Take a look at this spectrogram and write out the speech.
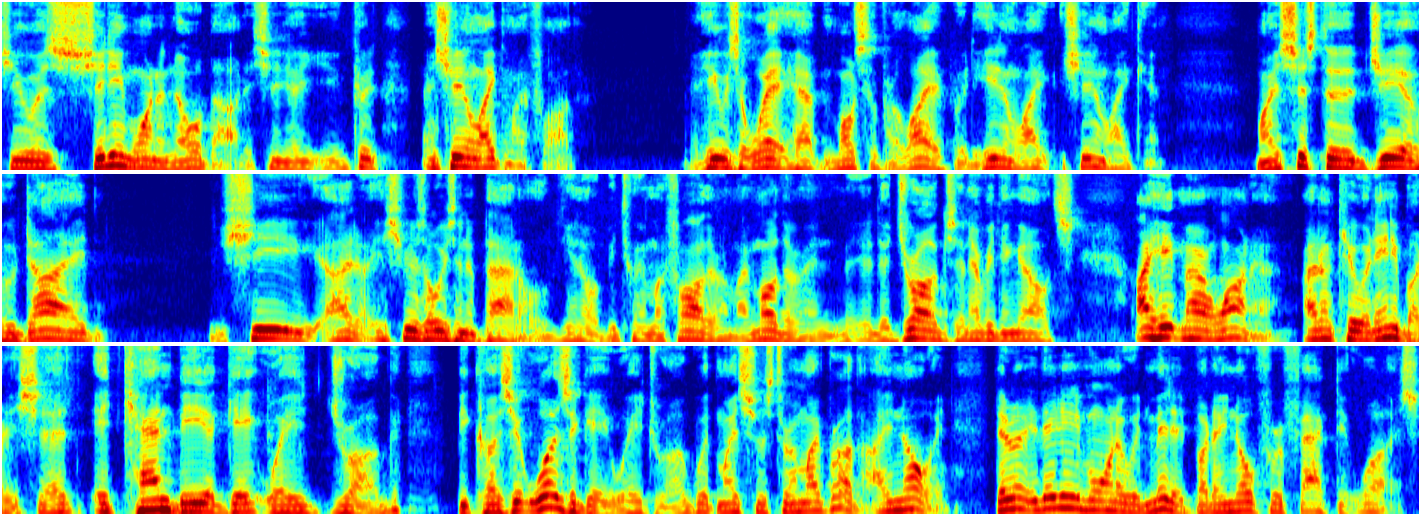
She was, she didn't want to know about it. She you could, and she didn't like my father. He was away most of her life, but he didn't like, she didn't like him. My sister Gia, who died, she I, she was always in a battle, you know, between my father and my mother and the drugs and everything else. I hate marijuana. I don't care what anybody said. It can be a gateway drug because it was a gateway drug with my sister and my brother. I know it. They, they didn't even want to admit it, but I know for a fact it was.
